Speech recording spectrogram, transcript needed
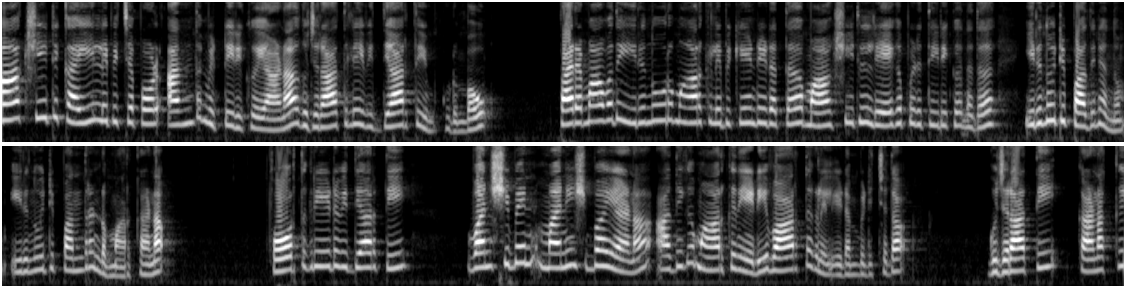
മാർക്ക് ഷീറ്റ് കയ്യിൽ ലഭിച്ചപ്പോൾ അന്തം വിട്ടിരിക്കുകയാണ് ഗുജറാത്തിലെ വിദ്യാർത്ഥിയും കുടുംബവും. പരമാവധി ഇരുന്നൂറ് മാർക്ക് ലഭിക്കേണ്ടയിടത്ത് മാർക്ക് ഷീറ്റിൽ രേഖപ്പെടുത്തിയിരിക്കുന്നത് ഇരുന്നൂറ്റി പതിനൊന്നും ഇരുന്നൂറ്റി പന്ത്രണ്ടും മാർക്കാണ്. ഫോർത്ത് ഗ്രേഡ് വിദ്യാർത്ഥി വൻഷിബെൻ മനീഷ് ഭായാണ് അധിക മാർക്ക് നേടി വാർത്തകളിൽ ഇടം പിടിച്ചത്. ഗുജറാത്തി കണക്ക്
